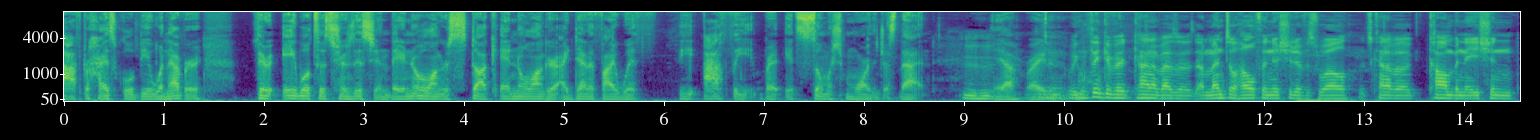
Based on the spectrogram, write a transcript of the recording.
after high school, be it whenever, they're able to transition. They're no longer stuck and no longer identify with the athlete, but it's so much more than just that. Yeah, right. We can think of it kind of as a, a mental health initiative as well. It's kind of a combination,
